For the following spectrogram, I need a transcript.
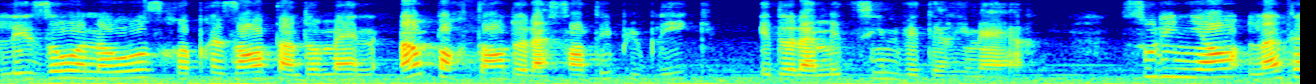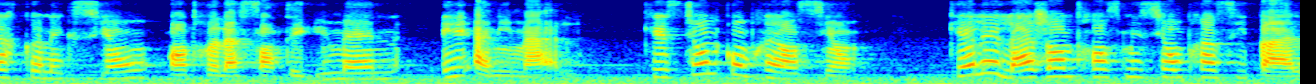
les zoonoses représentent un domaine important de la santé publique et de la médecine vétérinaire, soulignant l'interconnexion entre la santé humaine et animale. Question de compréhension. Quel est l'agent de transmission principal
